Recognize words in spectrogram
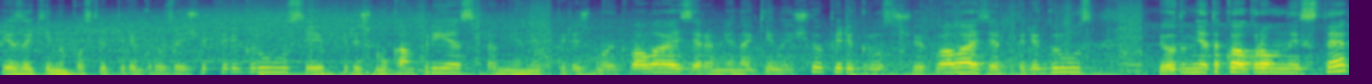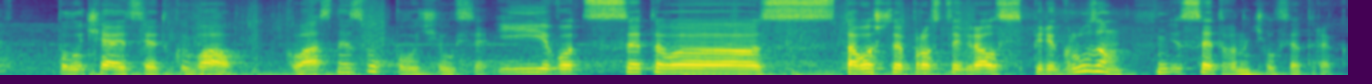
я закину после перегруза еще перегруз, я пережму компрессором, я пережму эквалайзером, я накину еще перегруз, еще эквалайзер, перегруз. И вот у меня такой огромный стек получается, я такой, вау, классный звук получился. И вот с этого, с того, что я просто играл с перегрузом, с этого начался трек.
